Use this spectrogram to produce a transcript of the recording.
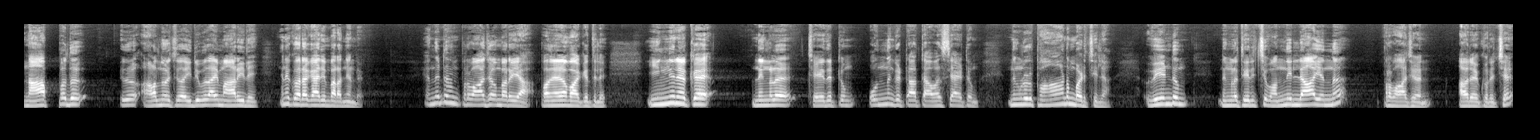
നാൽപ്പത് ഇത് അളന്നു വെച്ചത് ഇരുപതായി മാറിയില്ലേ? ഇങ്ങനെയൊക്കെ ഓരോ കാര്യം പറഞ്ഞിട്ടുണ്ട്. എന്നിട്ടും പ്രവാചകൻ പറയുക പതിനേഴാം വാക്യത്തിൽ ഇങ്ങനെയൊക്കെ നിങ്ങൾ ചെയ്തിട്ടും ഒന്നും കിട്ടാത്ത അവസ്ഥയായിട്ടും നിങ്ങളൊരു പാഠം പഠിച്ചില്ല. വീണ്ടും നിങ്ങൾ തിരിച്ചു വന്നില്ല എന്ന് പ്രവാചകൻ അവരെക്കുറിച്ച്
